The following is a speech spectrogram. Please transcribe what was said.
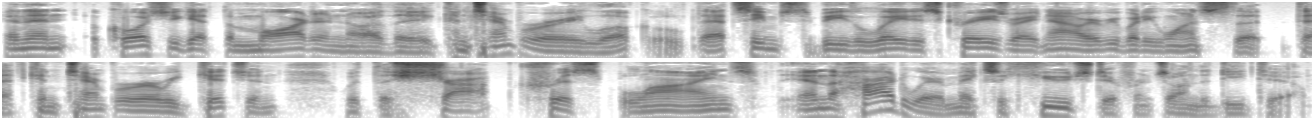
And then, of course, you get the modern or the contemporary look. That seems to be the latest craze right now. Everybody wants that, that contemporary kitchen with the sharp, crisp lines. And the hardware makes a huge difference on the detail.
